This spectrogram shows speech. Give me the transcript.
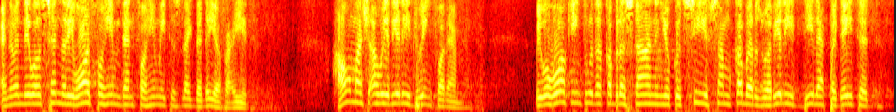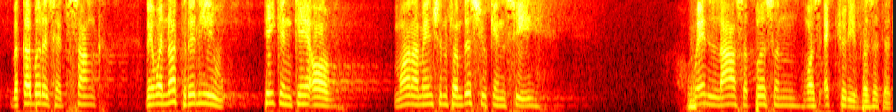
And when they will send the reward for him, then for him it is like the day of Eid. How much are we really doing for them? We were walking through the Qabristan and you could see some qabrs were really dilapidated. The qabrs had sunk. They were not really taken care of. Maulana mentioned from this you can see when last a person was actually visited.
